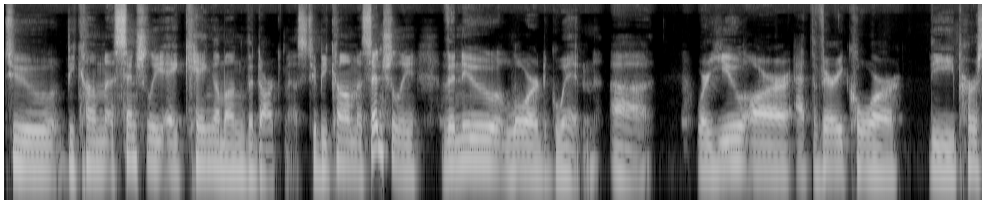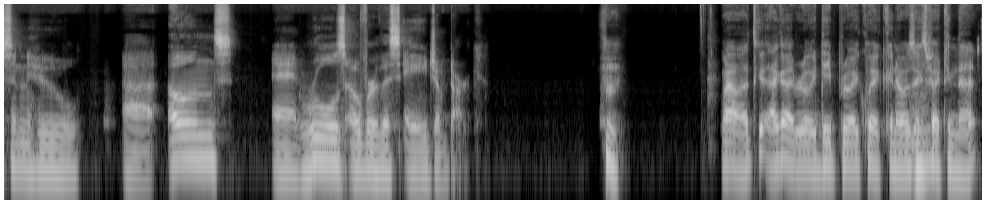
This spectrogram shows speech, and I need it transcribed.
to become essentially a king among the darkness, to become essentially the new Lord Gwyn, uh, where you are at the very core the person who uh, owns and rules over this age of dark. Wow, that's, I got really deep really quick, and I was Mhm. expecting that.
